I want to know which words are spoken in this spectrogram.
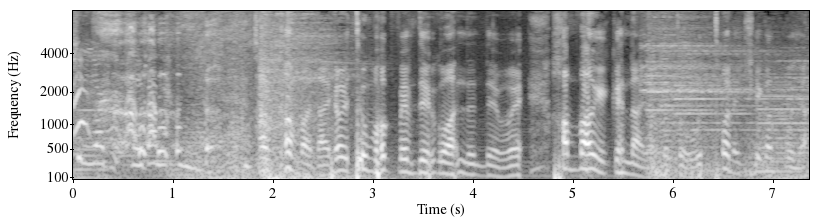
실력이 대단하군요. 잠깐만 나 혈통 먹뱀 들고 왔는데 왜 한 방에 끝나 이것도 5턴의 킬각보냐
